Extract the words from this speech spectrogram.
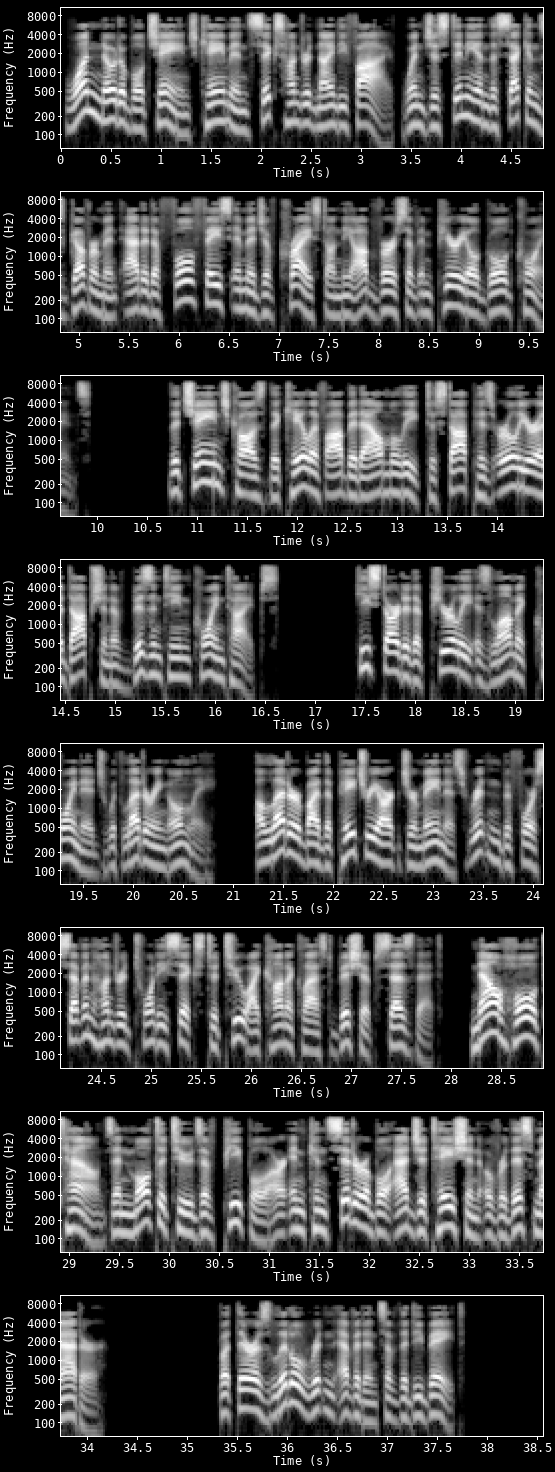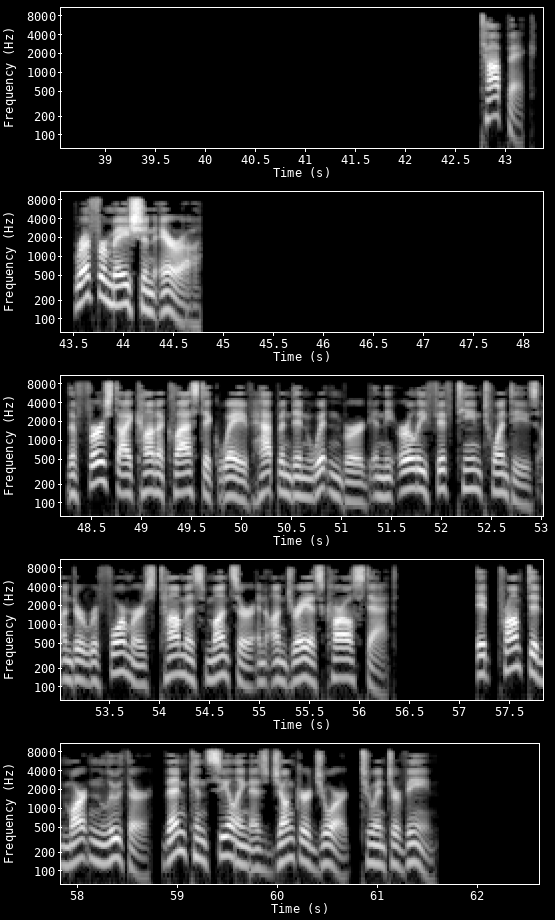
One notable change came in 695, when Justinian II's government added a full-face image of Christ on the obverse of imperial gold coins. The change caused the Caliph Abd al-Malik to stop his earlier adoption of Byzantine coin types. He started a purely Islamic coinage with lettering only. A letter by the Patriarch Germanus written before 726 to two iconoclast bishops says that now whole towns and multitudes of people are in considerable agitation over this matter. But there is little written evidence of the debate. Topic: Reformation era. The first iconoclastic wave happened in Wittenberg in the early 1520s under reformers Thomas Müntzer and Andreas Karlstadt. It prompted Martin Luther, then concealing as Junker Jorg, to intervene.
